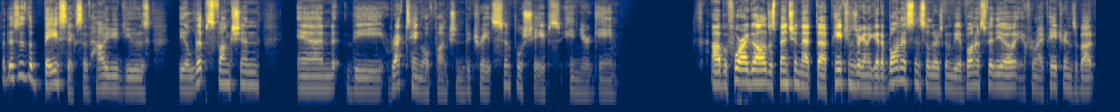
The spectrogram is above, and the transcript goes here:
But this is the basics of how you'd use the ellipse function and the rectangle function to create simple shapes in your game. Uh, before I go, I'll just mention that uh, patrons are going to get a bonus, and so there's going to be a bonus video for my patrons about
